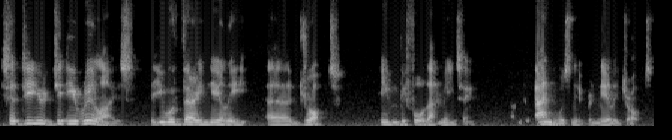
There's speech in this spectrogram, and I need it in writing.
He said, "Do you did you realise that you were very nearly uh, dropped even before that meeting? The band was nearly dropped,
